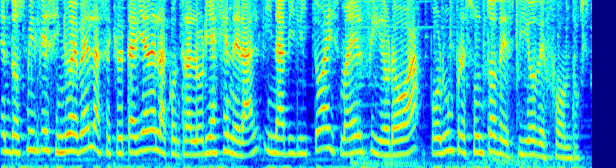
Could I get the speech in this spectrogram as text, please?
En 2019, la Secretaría de la Contraloría General inhabilitó a Ismael Figueroa por un presunto desvío de fondos.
